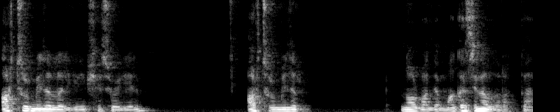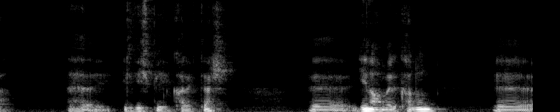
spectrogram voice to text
Arthur Miller'la ilgili bir şey söyleyelim. Arthur Miller normalde magazin olarak da e, ilginç bir karakter. E, yine Amerika'nın e,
